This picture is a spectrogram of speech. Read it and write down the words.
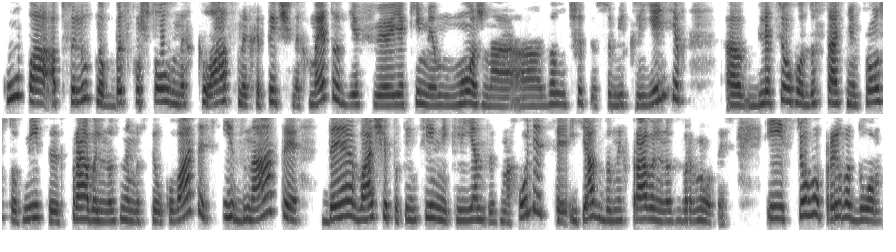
купа абсолютно безкоштовних, класних етичних методів, е, якими можна залучити собі клієнтів. Е, для цього достатньо просто вміти правильно з ними спілкуватись і знати, де ваші потенційні клієнти знаходяться і як до них правильно звернутись. І з цього приводу.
